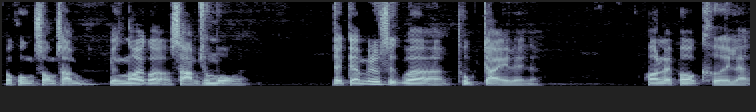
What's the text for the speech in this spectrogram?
ก็คงสองสามอย่างน้อยก็สามชั่วโมง แต่แกไม่รู้สึกว่าทุกข์ใจเลยนะ เพราะอะไรเพราะเคยแล้ว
